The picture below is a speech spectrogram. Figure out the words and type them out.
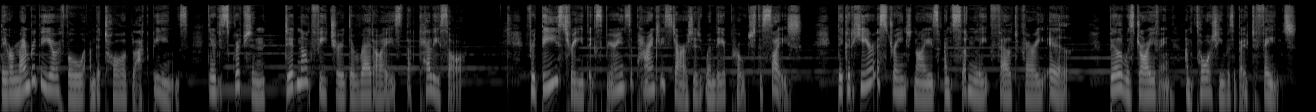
They remembered the UFO and the tall black beings. Their description did not feature the red eyes that Kelly saw. For these three, the experience apparently started when they approached the site. They could hear a strange noise and suddenly felt very ill. Bill was driving and thought he was about to faint.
